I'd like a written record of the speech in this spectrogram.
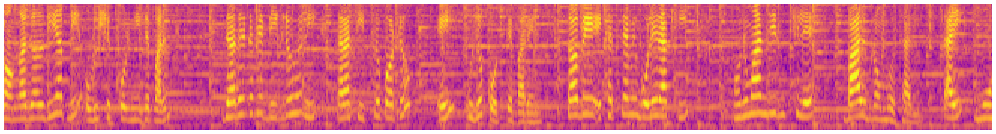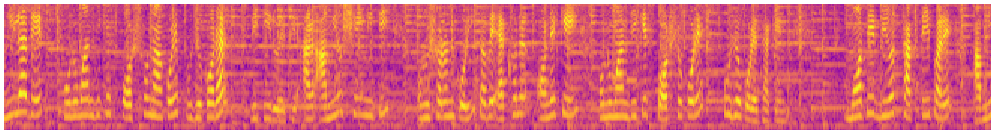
গঙ্গা জল দিয়ে আপনি অভিষেক করে নিতে পারেন। যাদের কাছে বিগ্রহ নেই, তারা চিত্রপটেও এই পুজো করতে পারেন। তবে এক্ষেত্রে আমি বলে রাখি, হনুমানজি ছিলেন বাল ব্রহ্মচারী, তাই মহিলাদের হনুমানজিকে স্পর্শ না করে পুজো করার রীতি রয়েছে। আর আমিও সেই নীতি অনুসরণ করি, তবে এখন অনেকেই হনুমানজিকে স্পর্শ করে পুজো করে থাকেন। মতের বিরোধ থাকতেই পারে আমি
